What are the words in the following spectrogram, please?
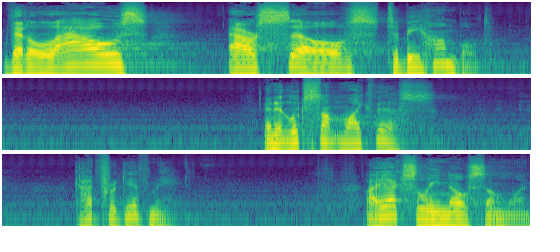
that allows ourselves to be humbled. And it looks something like this God, forgive me. I actually know someone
